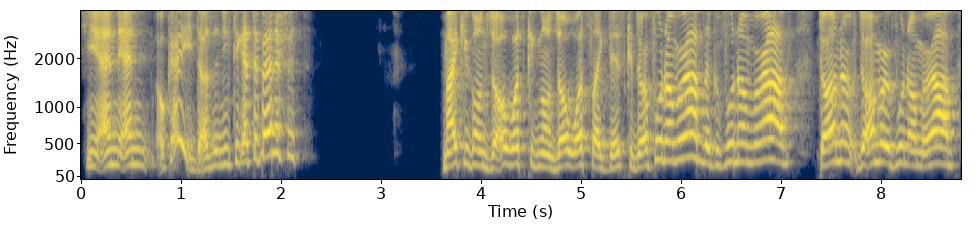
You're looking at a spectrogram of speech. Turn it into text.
he, and, and, okay, he doesn't need to get the benefit. My kigonzo, what's kigonzo? What's like this? Kedrafun amarav, like Rav Huna amarav, the amar Rav Huna amarav,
